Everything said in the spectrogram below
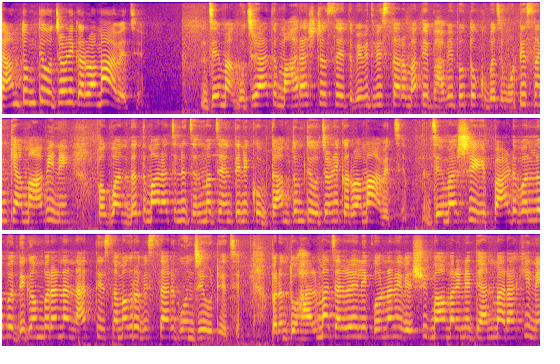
ધામધૂમથી ઉજવણી કરવામાં આવે છે. જેમાં ગુજરાત, મહારાષ્ટ્ર સહિત વિવિધ વિસ્તારોમાંથી ભાવિ ભક્તો ખૂબ જ મોટી સંખ્યામાં આવીને ભગવાન દત્ત મહારાજની જન્મ જયંતિની ખૂબ ધામધૂમથી ઉજવણી કરવામાં આવે છે. જેમાં શ્રી પાડવલ્લભ દિગંબરાના નાદથી સમગ્ર વિસ્તાર ગુંજી ઉઠે છે. પરંતુ હાલમાં ચાલી રહેલી કોરોનાની વૈશ્વિક મહામારીને ધ્યાનમાં રાખીને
